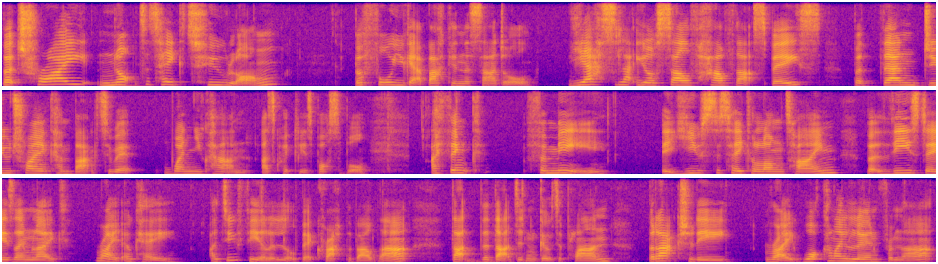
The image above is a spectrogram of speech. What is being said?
but try not to take too long before you get back in the saddle. Yes, let yourself have that space, but then do try and come back to it when you can as quickly as possible. I think for me, it used to take a long time, but these days I'm like, right, okay, I do feel a little bit crap about that, that that, that didn't go to plan, but actually, right, what can I learn from that?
